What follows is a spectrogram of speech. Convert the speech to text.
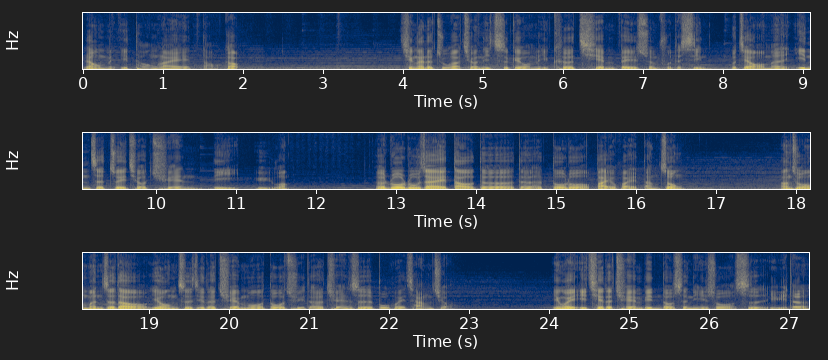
让我们一同来祷告。亲爱的主啊，求你赐给我们一颗谦卑顺服的心，不叫我们因着追求权力欲望而落入在道德的堕落败坏当中。帮助我们知道，用自己的权谋夺取的权势不会长久，因为一切的权柄都是你所赐予的。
